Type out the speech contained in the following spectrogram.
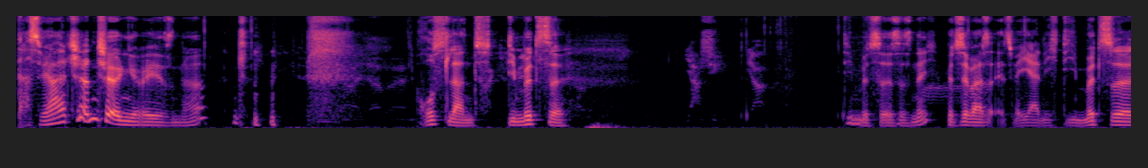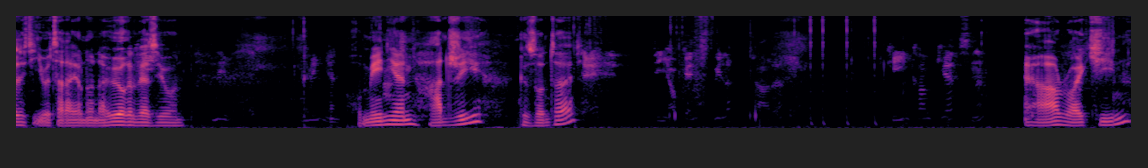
Das wäre halt schon schön gewesen, ne? Russland, die Mütze. Die Mütze ist es nicht. Beziehungsweise, es wäre ja nicht die Mütze. Die Mütze hat ja nur in einer höheren Version. Rumänien, Haji, Gesundheit. Ja, Roy Keane.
